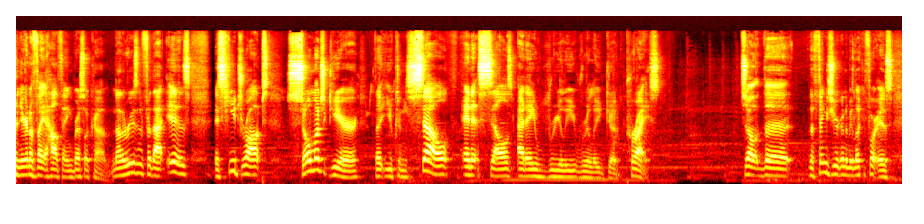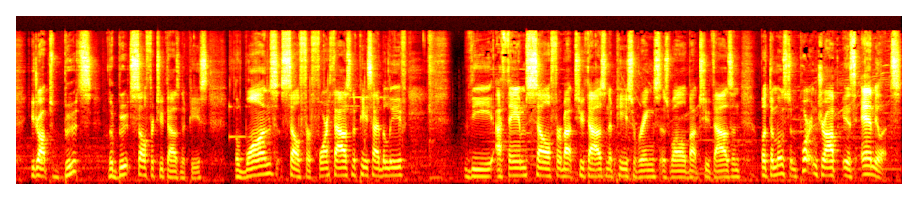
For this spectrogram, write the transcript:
and you're gonna fight Halfang Bristlecrown. Now the reason for that is, is he drops so much gear that you can sell, and it sells at a really, really good price. So the the things you're gonna be looking for is he drops boots. The boots sell for 2,000 apiece. The wands sell for 4,000 apiece, I believe. The Athames sell for about 2,000 apiece. Rings as well, about 2,000. But the most important drop is amulets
